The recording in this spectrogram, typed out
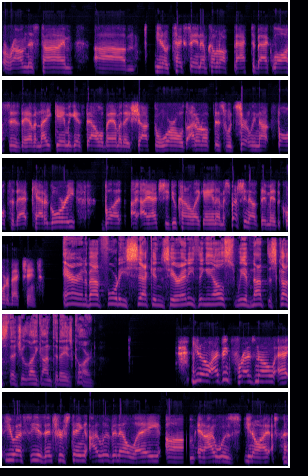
around this time. Um, you know, Texas A&M coming off back-to-back losses. They have a night game against Alabama. They shocked the world. I don't know if this would certainly not fall to that category, but I, I actually do kind of like A&M, especially now that they made the quarterback change. Aaron, about 40 seconds here. Anything else we have not discussed that you like on today's card? You know, I think Fresno at USC is interesting. I live in LA, um, and I was, you know, I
